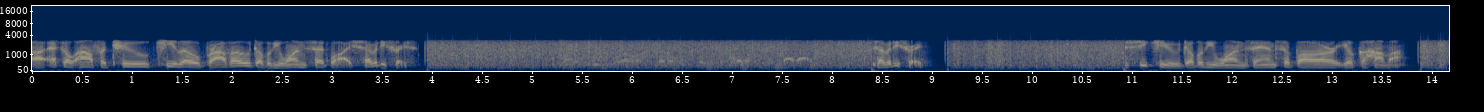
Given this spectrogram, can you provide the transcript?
Uh, Echo Alpha 2 Kilo Bravo W1ZY 73s. 73. CQ W1 Zanzibar Yokohama.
